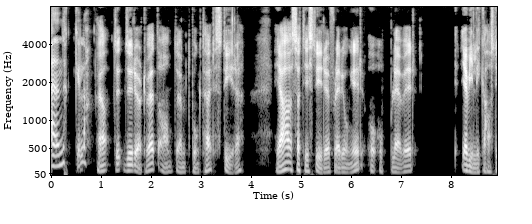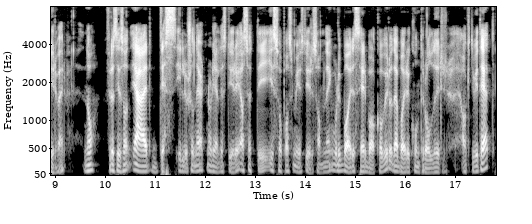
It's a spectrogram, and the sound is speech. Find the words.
er en nøkkel. Da. Ja, du, du rørte ved et annet ømt punkt her, styret. Jeg har sittet i styret flere ganger og opplever Jeg vil ikke ha styreverv nå, for å si det sånn. Jeg er desillusjonert når det gjelder styret. Jeg har sittet i, såpass mye styresammenheng hvor du bare ser bakover, og det er bare kontrolleraktivitet,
